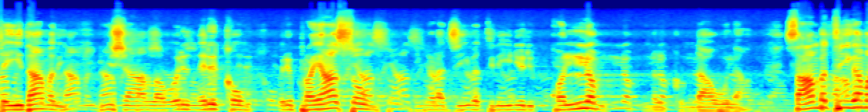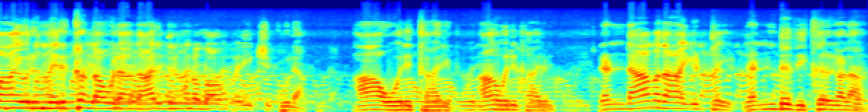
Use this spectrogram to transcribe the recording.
ചെയ്താ മതി. ഇൻഷാല്ല ഒരു നെരുക്കവും ഒരു പ്രയാസവും നിങ്ങളുടെ ജീവിതത്തിൽ ഇനി ഒരു കൊല്ലം നിങ്ങൾക്ക് ഉണ്ടാവൂല സാമ്പത്തികമായ ഒരു നെരുക്കുണ്ടാവൂല ദാരിദ്ര്യം കൊണ്ടുള്ളാവും പരീക്ഷിക്കൂല. ആ ഒരു കാര്യം ആ ഒരു കാര്യം. രണ്ടാമതായിട്ട് രണ്ട് ദിക്കറുകളാണ്.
